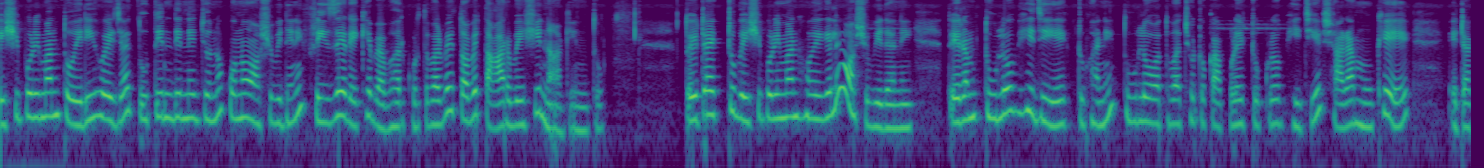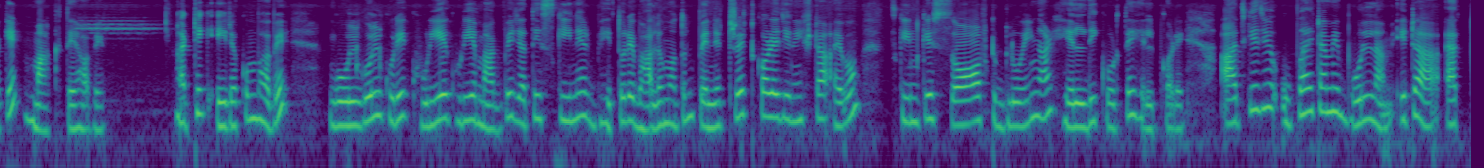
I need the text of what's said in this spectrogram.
বেশি পরিমাণ তৈরি হয়ে যায় দু তিন দিনের জন্য কোনো অসুবিধা নেই। ফ্রিজে রেখে ব্যবহার করতে পারবে, তবে তার বেশি না কিন্তু। তো এটা একটু বেশি পরিমাণ হয়ে গেলে অসুবিধা নেই। তো এরম তুলো ভিজিয়ে একটুখানি, তুলো অথবা ছোট কাপড়ের টুকরো ভিজিয়ে সারা মুখে এটাকে মাখতে হবে। আর ঠিক এইরকমভাবে গোল গোল করে ঘুরিয়ে ঘুরিয়ে মাখবে যাতে স্কিনের ভেতরে ভালো মতন পেনেট্রেট করে জিনিসটা এবং স্কিনকে সফট গ্লোয়িং আর হেলদি করতে হেল্প করে। আজকে যে উপায়টা আমি বললাম, এটা এত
